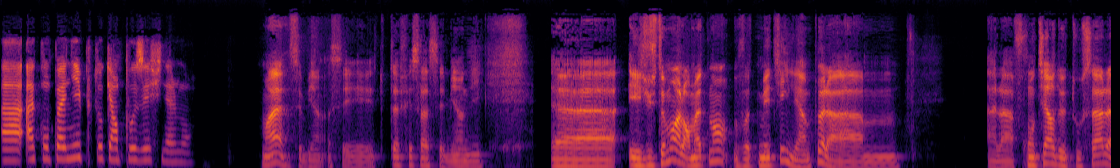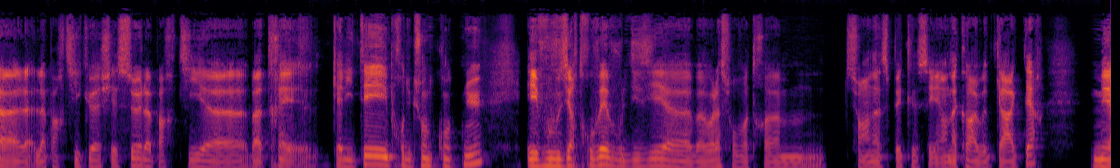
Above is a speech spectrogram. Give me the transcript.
à accompagner plutôt qu'imposer finalement. Ouais, c'est bien, c'est tout à fait ça, c'est bien dit. et justement, alors maintenant, votre métier, il est un peu la à la frontière de tout ça, la, partie QHSE, la partie euh, bah, qualité, production de contenu, et vous vous y retrouvez, vous le disiez, euh, bah, voilà, sur votre euh, sur un aspect que c'est en accord avec votre caractère. Mais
